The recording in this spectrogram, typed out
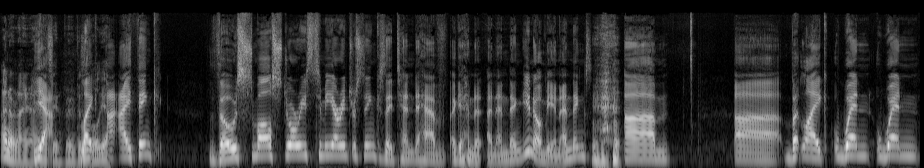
I know, I know. Yeah, Invisible, like yeah. I, I think those small stories to me are interesting because they tend to have again an ending. You know me and endings. um, Uh, but like when when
